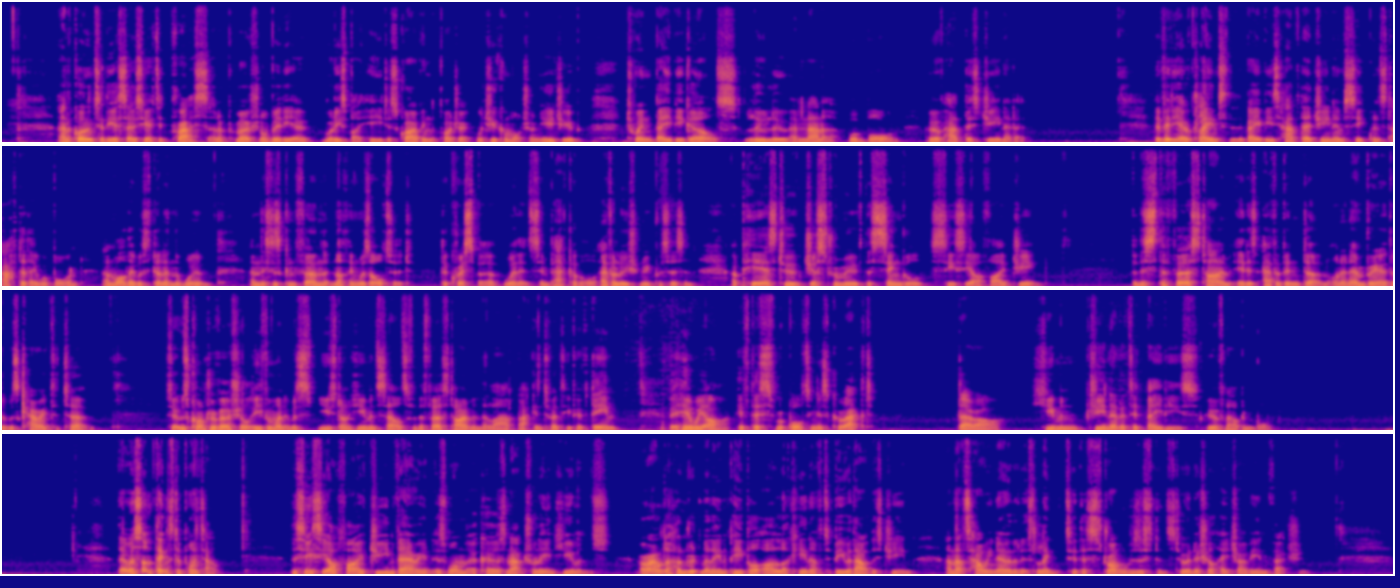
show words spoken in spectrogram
And according to the Associated Press and a promotional video released by he describing the project, which you can watch on YouTube, twin baby girls, Lulu and Nana, were born who have had this gene edit. The video claims that the babies had their genome sequenced after they were born and while they were still in the womb, and this has confirmed that nothing was altered. The CRISPR, with its impeccable evolutionary precision, appears to have just removed the single CCR5 gene. But this is the first time it has ever been done on an embryo that was carried to term. So it was controversial even when it was used on human cells for the first time in the lab back in 2015. But here we are. If this reporting is correct, there are human gene edited babies who have now been born. There are some things to point out. The CCR5 gene variant is one that occurs naturally in humans. Around 100 million people are lucky enough to be without this gene, and that's how we know that it's linked to this strong resistance to initial HIV infection.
